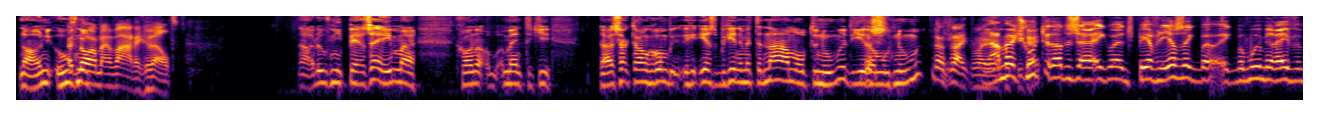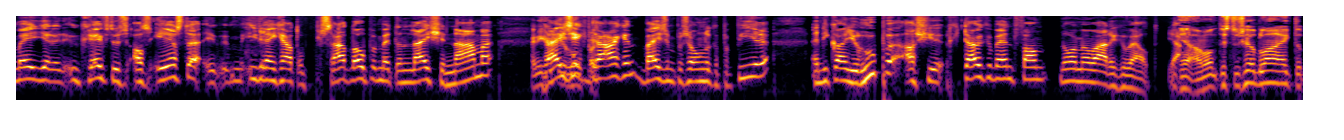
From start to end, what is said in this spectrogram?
Nou, hoeft Het norm- en waardegeweld. Nou, dat hoeft niet per se, maar gewoon op het moment dat je Nou, zou ik dan gewoon eerst beginnen met de namen op te noemen, die je dan moet noemen? Dat lijkt me Ja, maar idee. goed. Dat is, eh, ik ben Speer van de Eerste. Ik, be- ik bemoei me er even mee. Je- U geeft dus als eerste. eh, Iedereen gaat op straat lopen met een lijstje namen. Bij zich dragend, bij zijn persoonlijke papieren. En die kan je roepen als je getuige bent van norm en waardegeweld. Ja. Ja. want het is dus heel belangrijk dat,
